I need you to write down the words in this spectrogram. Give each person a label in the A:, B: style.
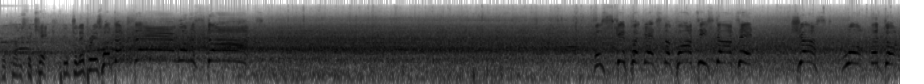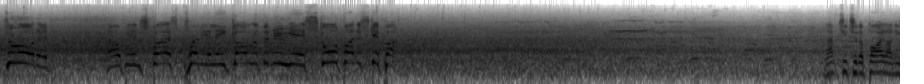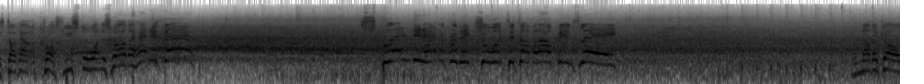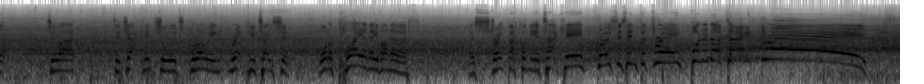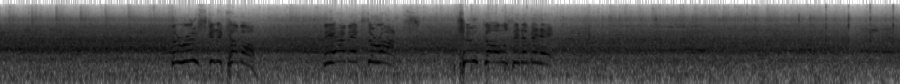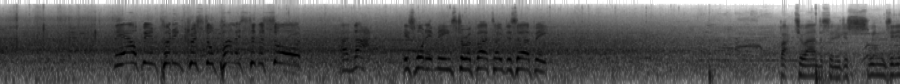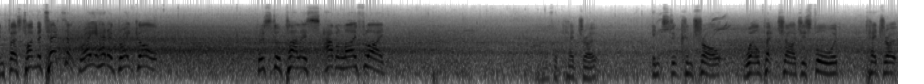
A: Here comes the kick. Good delivery as well. Dunk's there! What a start! The skipper gets the party started. Just what the doctor ordered. Albion's first Premier League goal of the new year scored by the skipper. Lamptey to the byline, he's dug out a cross, useful one as well, the head is there! Header from Hinshelwood to double Albion's lead! Another goal to add to Jack Hinshelwood's growing reputation. What a player they've unearthed. They're straight back on the attack here. Gross is in for three. Buonanotte, three! The roof's going to come off. The Amex erupts. Two goals in a minute. Albion putting Crystal Palace to the sword. And that is what it means to Roberto De Zerbi. Back to Anderson, who just swings it in. First time Mateta, great header, great goal. Crystal Palace have a lifeline. For Pedro, instant control. Welbeck charges forward. Pedro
